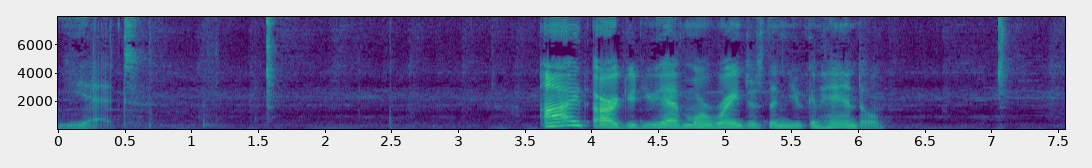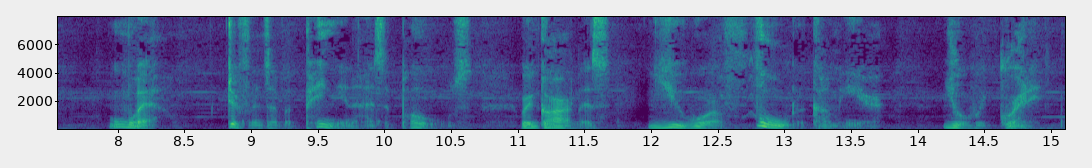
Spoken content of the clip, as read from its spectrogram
yet. I'd argued you have more rangers than you can handle. Well, difference of opinion, I suppose. Regardless, you were a fool to come here. You'll regret it.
